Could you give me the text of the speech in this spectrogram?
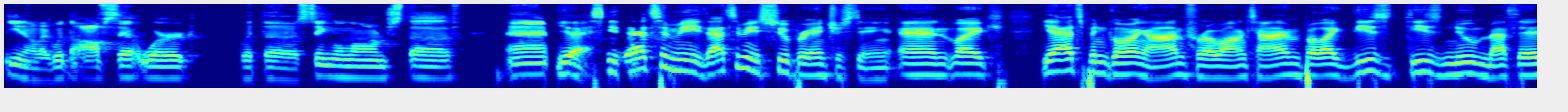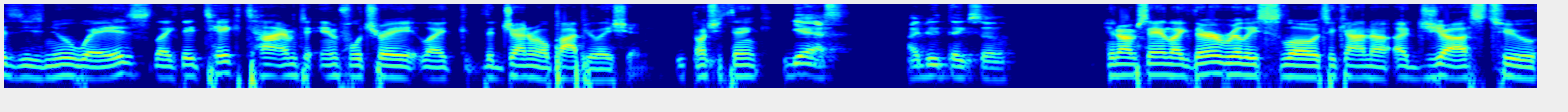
you know, like with the offset work, with the single arm stuff, and Yeah, see that to me, that to me is super interesting. And like, yeah, it's been going on for a long time, but like these these new methods, these new ways, like they take time to infiltrate like the general population. Don't you think? yes, I do think so. You know what I'm saying? Like they're really slow to kind of adjust to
